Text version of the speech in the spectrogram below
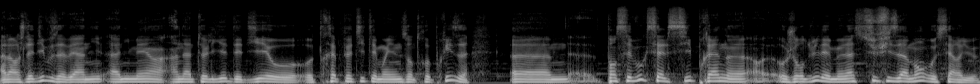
Alors, je l'ai dit, vous avez animé un, atelier dédié aux, très petites et moyennes entreprises. Euh, pensez-vous que celles-ci prennent euh, aujourd'hui les menaces suffisamment au sérieux?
